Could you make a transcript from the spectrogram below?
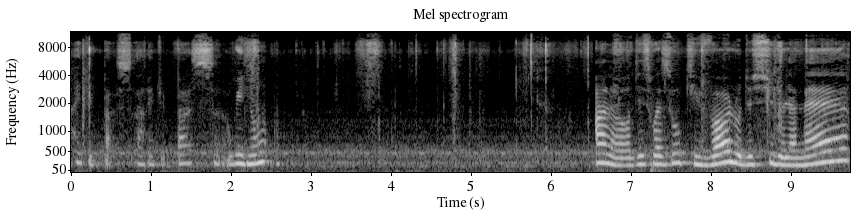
Arrêt du pass, arrêt du pass. Oui, non. Alors, des oiseaux qui volent au-dessus de la mer.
